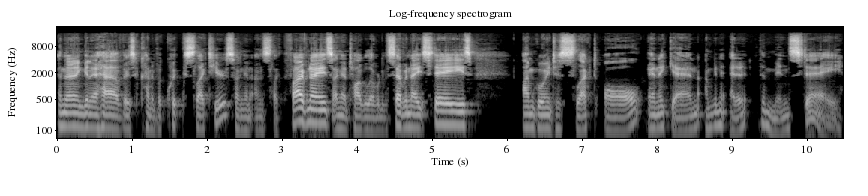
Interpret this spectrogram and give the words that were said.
And then I'm going to have, there's kind of a quick select here. So I'm going to unselect the five nights. I'm going to toggle over to the seven night stays. I'm going to select all. And again, I'm going to edit the min stay.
